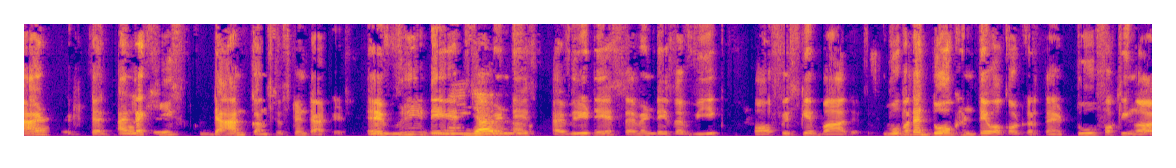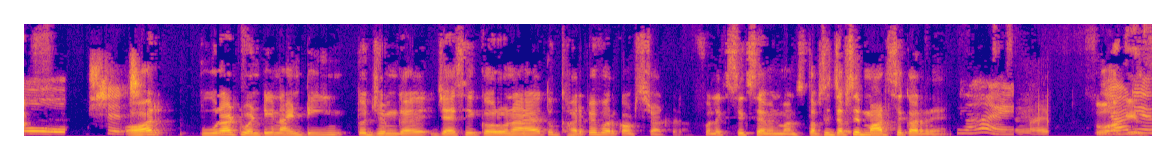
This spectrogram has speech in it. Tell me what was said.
and and like he is damn consistent at it every day 7 days every day 7 days a week office के बाद वो पता है दो घंटे वर्कआउट करते हैं टू फकिंग आवर्स और पूरा 2019 तो जिम गए जैसे ही कोरोना आया तो घर पे वर्कआउट स्टार्ट करा for like six seven months तब से जब से मार्च से कर रहे हैं. नाइस अगेन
